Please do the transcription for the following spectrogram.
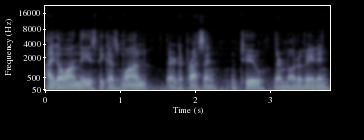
I go on these because one, they're depressing, and two, they're motivating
